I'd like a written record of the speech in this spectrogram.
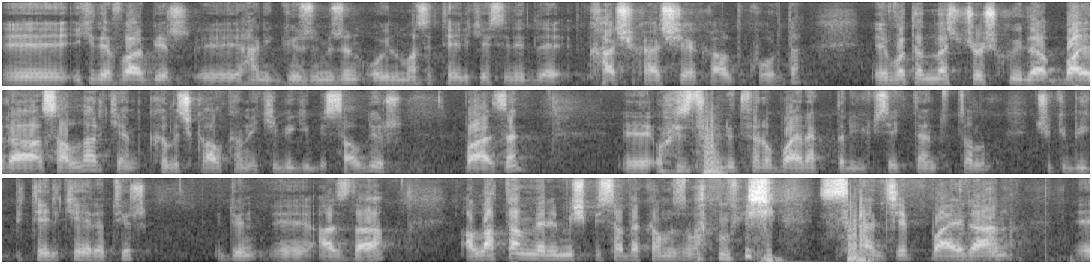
e, iki defa bir e, hani gözümüzün oyulması tehlikesini de karşı karşıya kaldık orada. E, vatandaş coşkuyla bayrağı sallarken kılıç kalkan ekibi gibi sallıyor bazen. E, o yüzden lütfen o bayrakları yüksekten tutalım. Çünkü büyük bir tehlike yaratıyor. Dün e, az daha Allah'tan verilmiş bir sadakamız varmış. Sadece bayrağın e,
